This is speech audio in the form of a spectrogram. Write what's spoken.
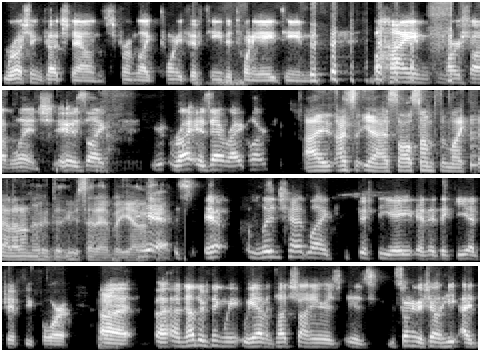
rushing touchdowns from like 2015 to 2018 behind Marshawn Lynch. It was like, right? Is that right, Clark? I, I yeah, I saw something like that. I don't know who who said it, but yeah. Yeah, it, Lynch had like 58, and I think he had 54. Uh, another thing we, we haven't touched on here is is Sony Michel. He I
